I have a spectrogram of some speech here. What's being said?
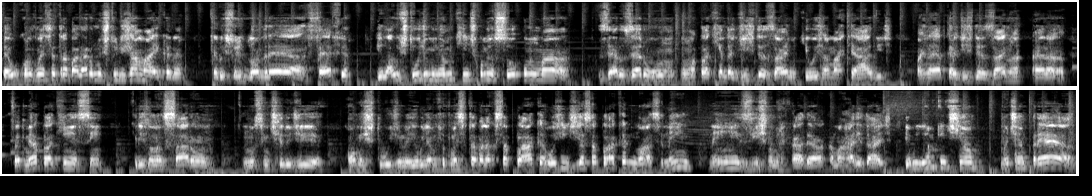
eu quando comecei a trabalhar era no estúdio Jamaica, né? Que era o estúdio do André Pfeffer. E lá no estúdio eu me lembro que a gente começou com uma 001, uma plaquinha da Design, que hoje a marca é Avid, mas na época era Design, era, foi a primeira plaquinha assim que eles lançaram no sentido de home studio, né? Eu me lembro que eu comecei a trabalhar com essa placa. Hoje em dia, essa placa, nossa, nem, nem existe no mercado, é uma raridade. Eu me lembro que a gente tinha, não tinha pré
